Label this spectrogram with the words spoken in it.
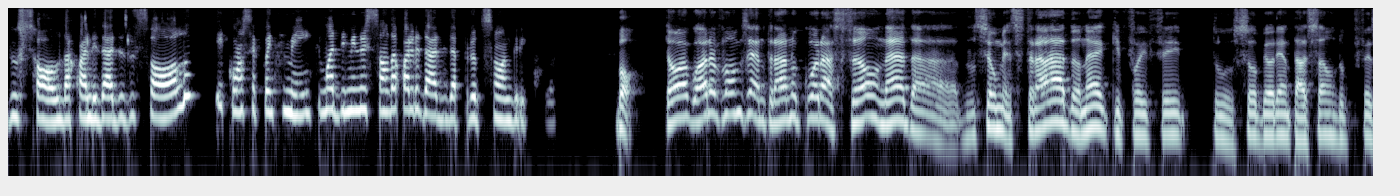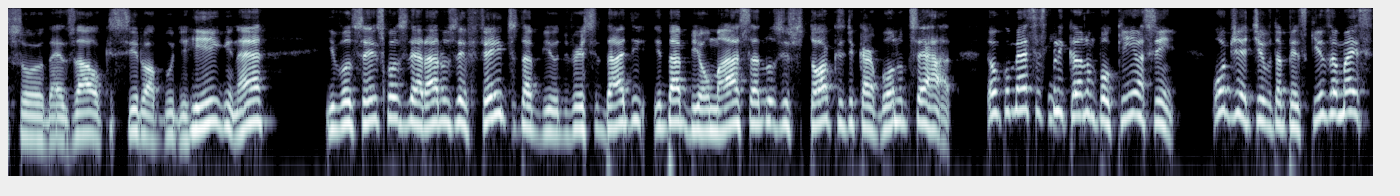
do solo, da qualidade do solo e, consequentemente, uma diminuição da qualidade da produção agrícola. Bom, então agora vamos entrar no coração né, da, do seu mestrado, né, que foi feito sob orientação do professor da Exalc, Ciro Abud Rig, né? E vocês consideraram os efeitos da biodiversidade e da biomassa nos estoques de carbono do Cerrado. Então, comece explicando um pouquinho, assim, o objetivo da pesquisa, mas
